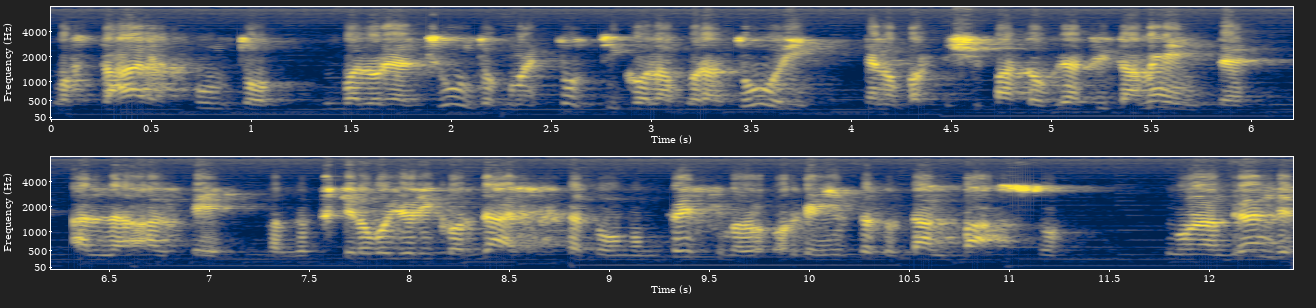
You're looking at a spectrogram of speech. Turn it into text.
portare appunto un valore aggiunto come tutti i collaboratori che hanno partecipato gratuitamente al, al, festival, perché lo voglio ricordare, è stato un festival organizzato dal basso, con un grande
